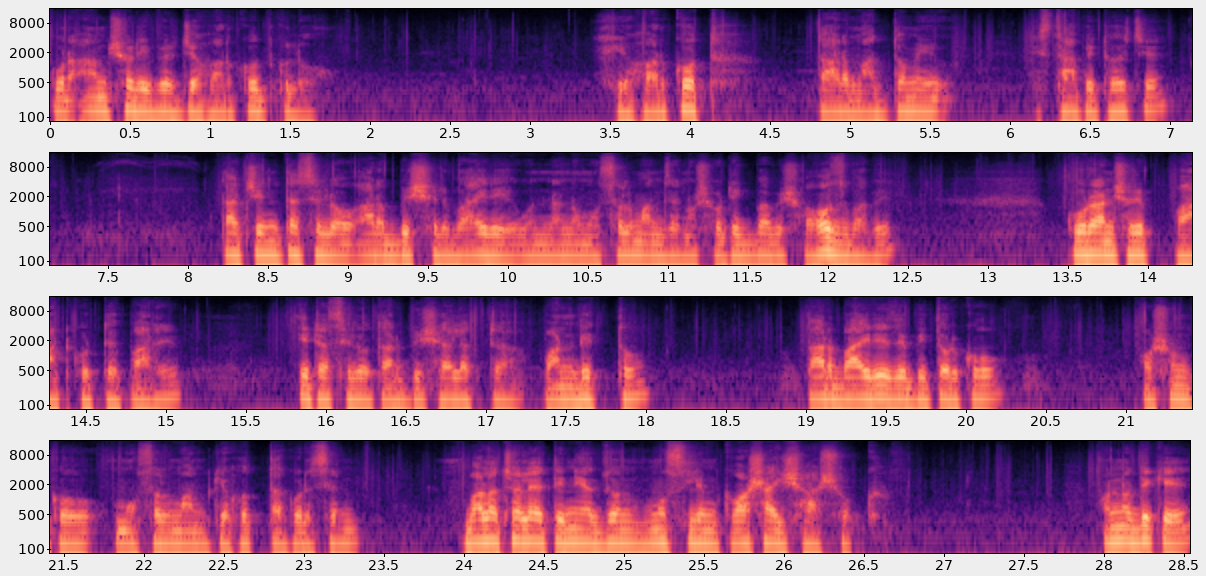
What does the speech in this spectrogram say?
কোরআন শরীফের যে হরকতগুলো, এই হরকত তার মাধ্যমে স্থাপিত হয়েছে। তার চিন্তা ছিল আরব বিশ্বের বাইরে অন্যান্য মুসলমান যেন সঠিকভাবে, সহজভাবে কোরআন শরীফ পাঠ করতে পারে। এটা ছিল তার বিশাল একটা পাণ্ডিত্য। তার বাইরে যে বিতর্ক অসংখ্য মুসলমানকে হত্যা করেছেন। বলা চলে তিনি একজন মুসলিম কসাই শাসক। অন্যদিকে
